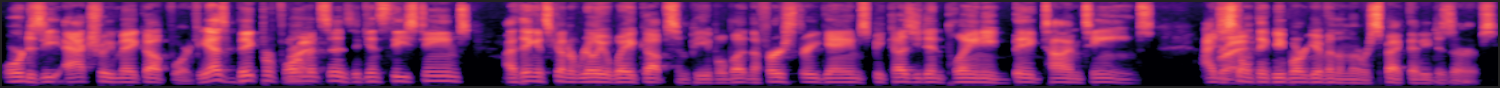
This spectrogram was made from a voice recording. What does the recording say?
or does he actually make up for it? If he has big performances against these teams, I think it's going to really wake up some people. But in the first three games, because he didn't play any big time teams, I just Right. don't think people are giving him the respect that he deserves.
